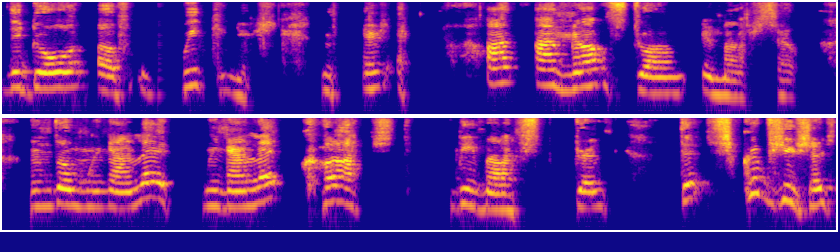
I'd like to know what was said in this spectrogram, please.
the door of weakness. And I, I'm not strong in myself. And so when I let when I let Christ be my strength, the scripture says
